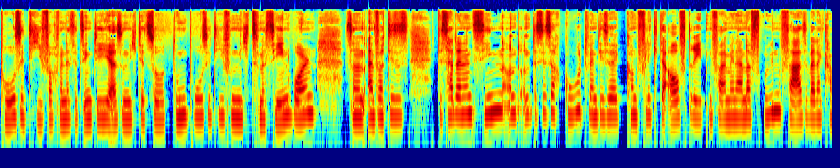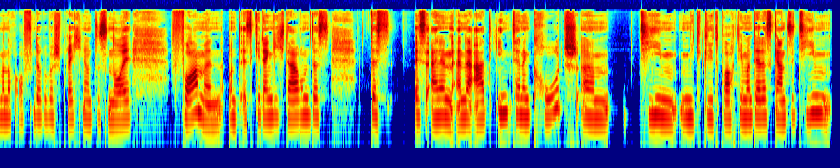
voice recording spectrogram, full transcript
positiv, auch wenn es jetzt irgendwie, also nicht jetzt so dumm positiv und nichts mehr sehen wollen, sondern einfach dieses, das hat einen Sinn und, und es ist auch gut, wenn diese Konflikte auftreten, vor allem in einer frühen Phase, weil dann kann man auch offen darüber sprechen und das neu formen. Und es geht eigentlich darum, dass, dass es einen, eine Art internen Coach ähm, Teammitglied braucht, jemand, der das ganze Team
